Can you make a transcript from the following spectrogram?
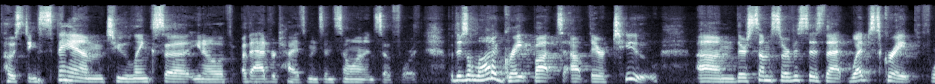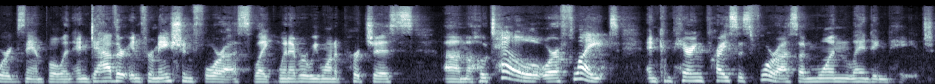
posting spam to links, uh, you know, of, of, advertisements and so on and so forth. But there's a lot of great bots out there too. Um, there's some services that web scrape, for example, and, and gather information for us, like whenever we want to purchase um, a hotel or a flight and comparing prices for us on one landing page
